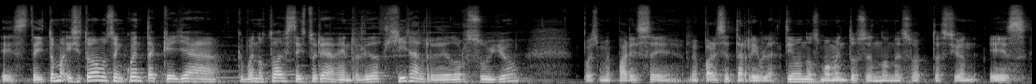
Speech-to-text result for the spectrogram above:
Este, y, toma, y si tomamos en cuenta que ella, que bueno, toda esta historia en realidad gira alrededor suyo, pues me parece, me parece terrible. Tiene unos momentos en donde su actuación es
